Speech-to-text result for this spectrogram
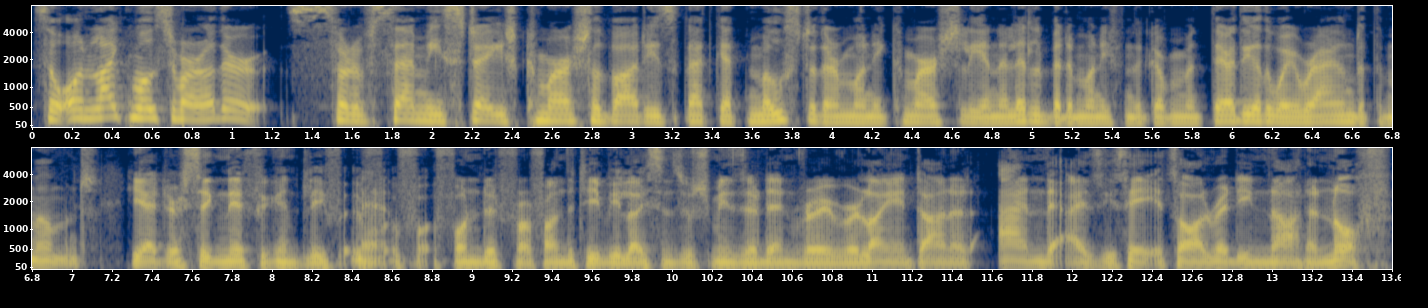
so unlike most of our other sort of semi-state commercial bodies that get most of their money commercially and a little bit of money from the government, they're the other way around at the moment. yeah, they're significantly f- Yeah. f- funded for, from the TV license, which means they're then very reliant on it. And as you say, it's already not enough.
